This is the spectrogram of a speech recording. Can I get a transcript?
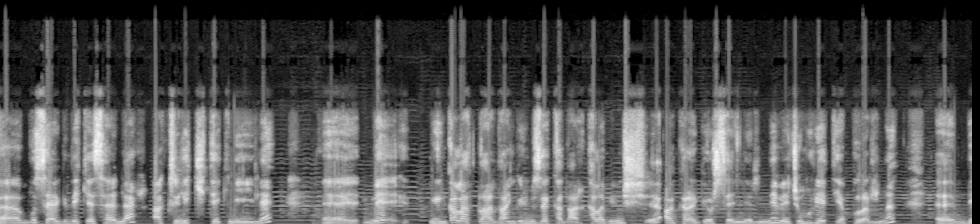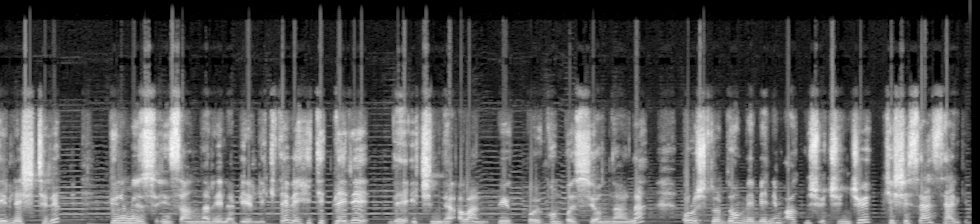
Ee, bu sergideki eserler akrilik tekniğiyle e, ve Galatlardan günümüze kadar kalabilmiş e, Ankara görsellerini ve Cumhuriyet yapılarını e, birleştirip günümüz insanlarıyla birlikte ve Hititleri de içinde alan büyük boy kompozisyonlarla oluşturduğum ve benim 63. kişisel sergim.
